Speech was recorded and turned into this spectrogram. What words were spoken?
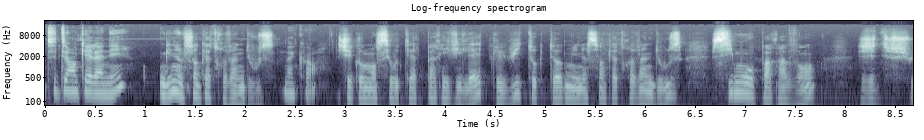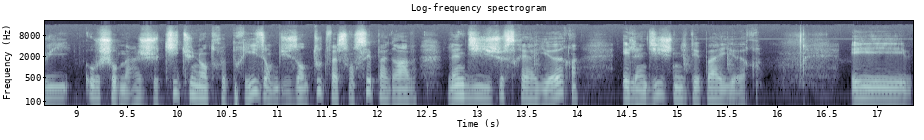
c'était en quelle année? 1992. D'accord. J'ai commencé au théâtre Paris-Villette le 8 octobre 1992. Six mois auparavant, je suis au chômage. Je quitte une entreprise en me disant de toute façon, c'est pas grave. Lundi, je serai ailleurs. Et lundi, je n'étais pas ailleurs. Et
